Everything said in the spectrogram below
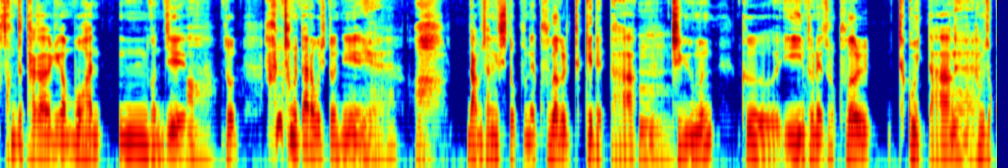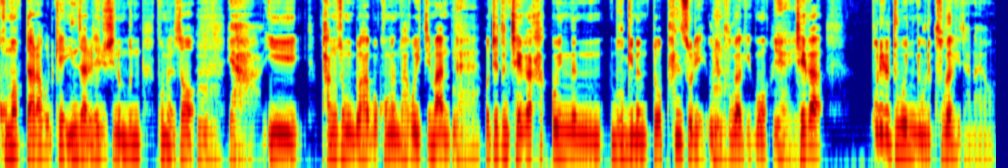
선뜻 다가가기가 뭐한 건지 어. 또 한참을 따라오시더니 예. 아 남상희 씨 덕분에 국악을 듣게 됐다. 음. 지금은 그 이 인터넷으로 국악을 듣고 있다 네. 하면서 고맙다라고 이렇게 인사를 해주시는 분 보면서 음. 야이 방송도 하고 공연도 하고 있지만 네. 어쨌든 제가 갖고 있는 무기는 또 판소리 우리 음. 국악이고 예, 예. 제가 뿌리를 두고 있는 게 우리 국악이잖아요.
